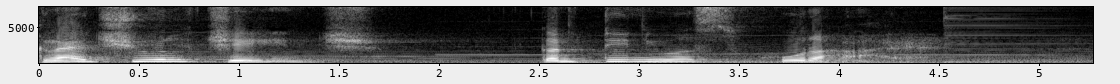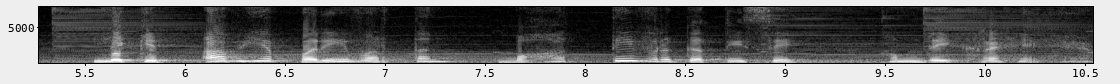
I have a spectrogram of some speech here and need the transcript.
ग्रेजुअल चेंज कंटिन्यूअस हो रहा है। लेकिन अब ये परिवर्तन बहुत तीव्र गति से हम देख रहे हैं।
